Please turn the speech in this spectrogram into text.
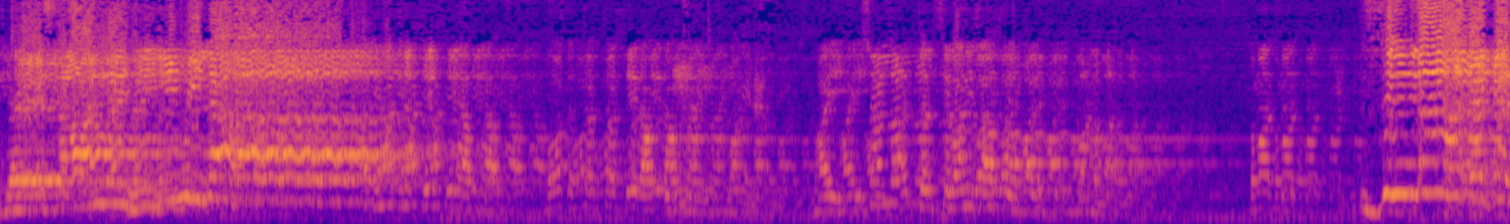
جیسا نہیں ملا شیر سے آپ کا بہت اچھا اچھا شیر آپ کو۔ بھائی چل سیوانی صاحب سے۔ والے سبحان اللہ سماج میں زندہ اگر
